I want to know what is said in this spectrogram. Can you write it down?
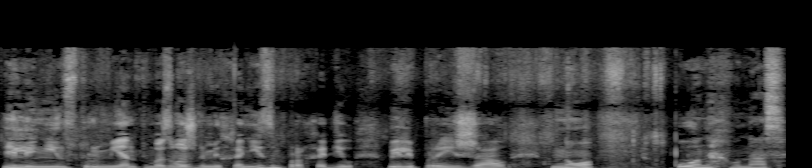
Или не инструмент, возможно, механизм проходил или проезжал. Но он у нас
